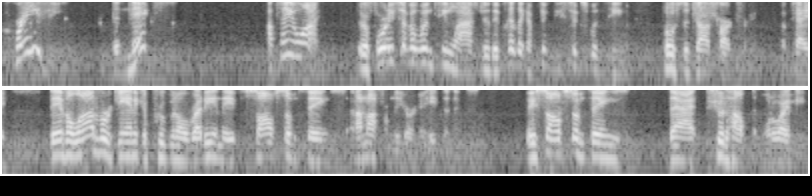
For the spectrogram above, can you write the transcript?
Crazy. The Knicks? I'll tell you why. They were a 47 win team last year. They played like a 56 win team post the Josh Hart trade. Okay. They have a lot of organic improvement already, and they've solved some things. And I'm not from New York. I hate the Knicks. They solved some things that should help them. What do I mean?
